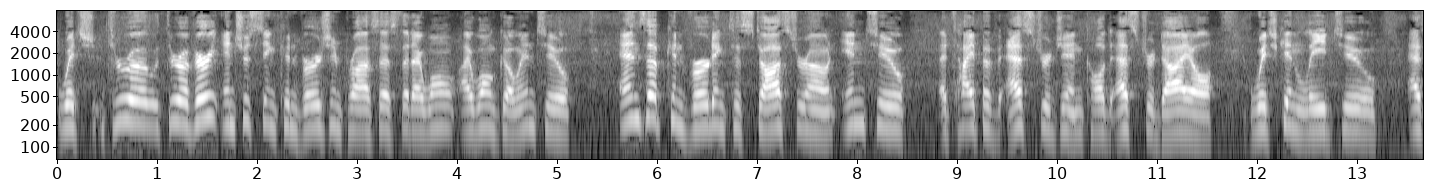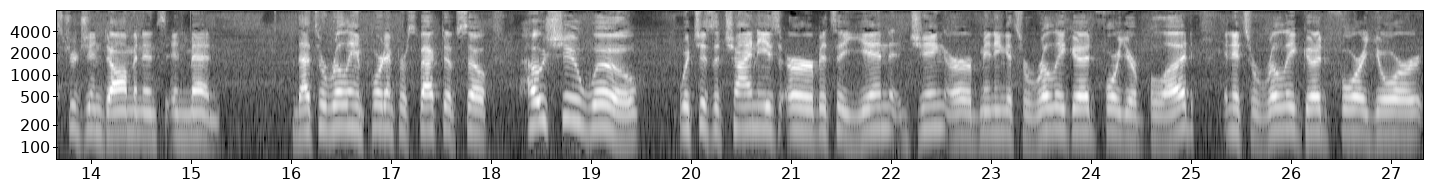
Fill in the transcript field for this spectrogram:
which through a through a very interesting conversion process that I won't I won't go into ends up converting testosterone into a type of estrogen called estradiol which can lead to estrogen dominance in men. That's a really important perspective. So Ho Shou Wu which is a Chinese herb. It's a yin jing herb, meaning it's really good for your blood and it's really good for your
